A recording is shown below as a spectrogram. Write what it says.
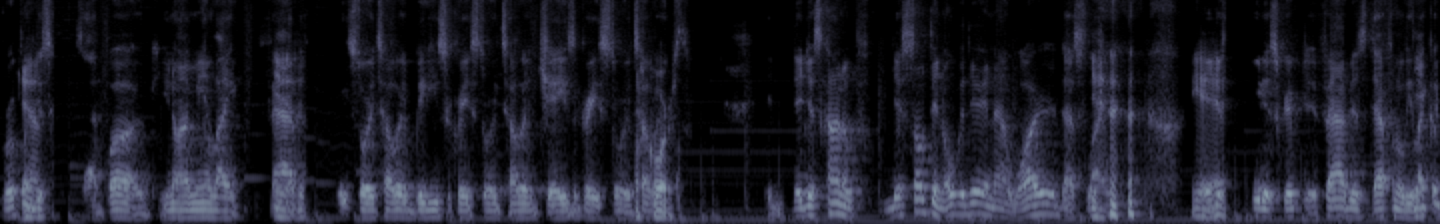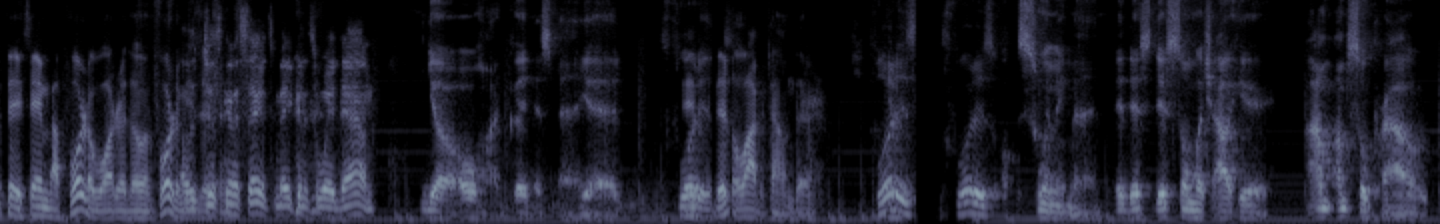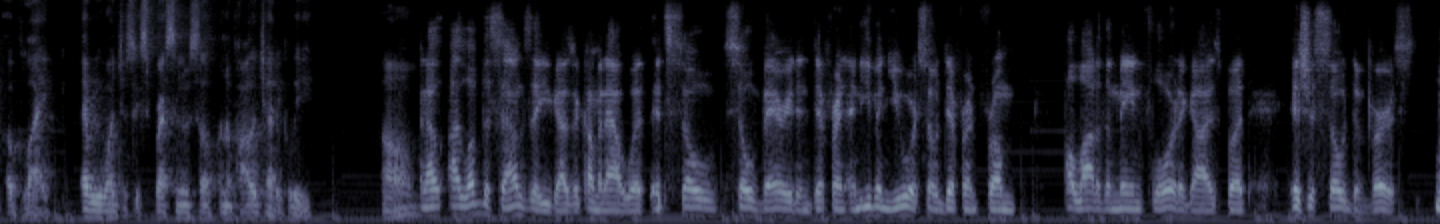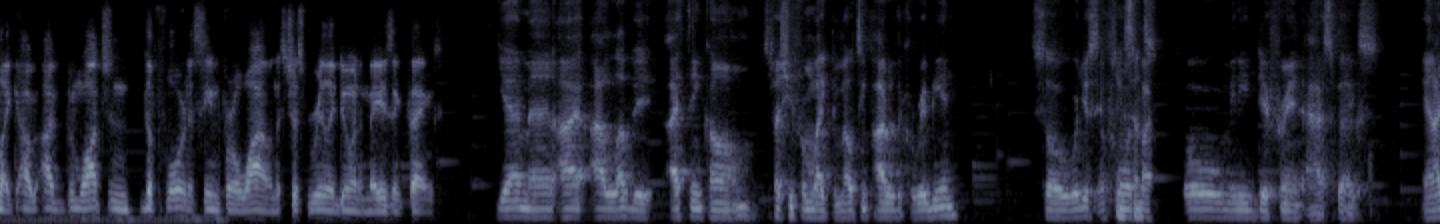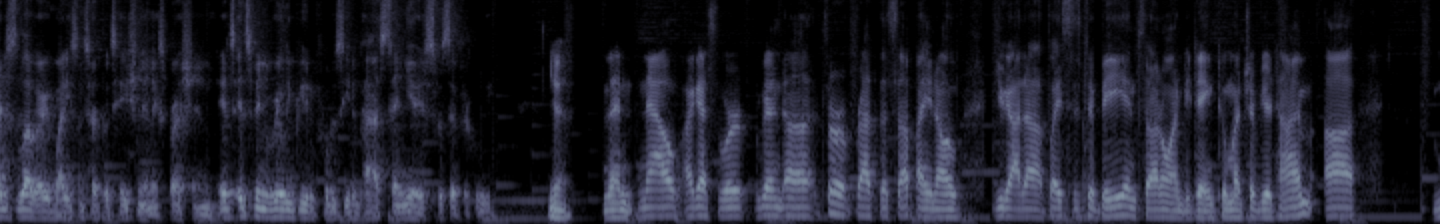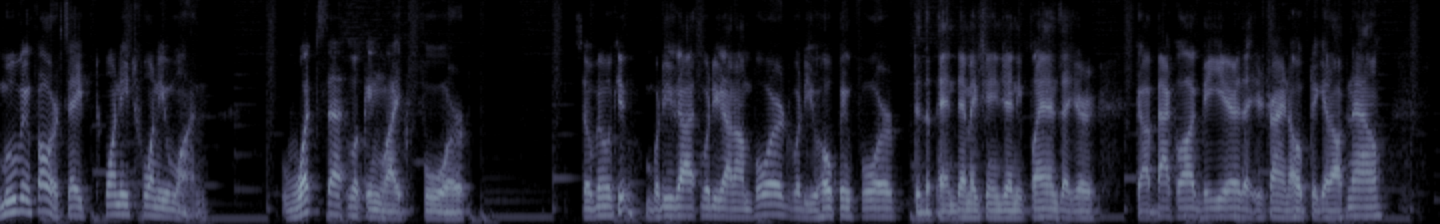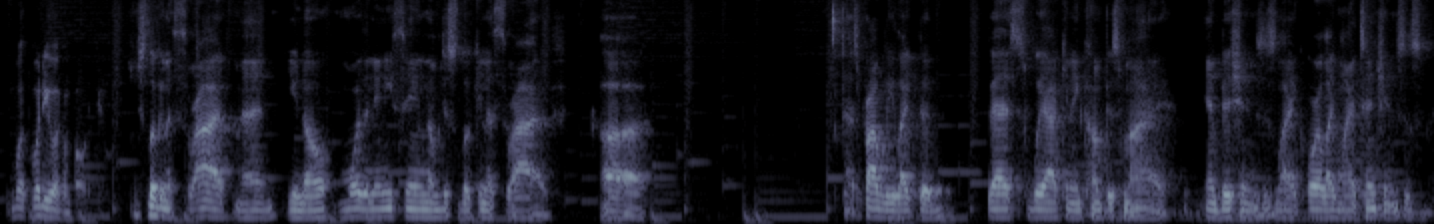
Brooklyn Yeah. just has that bug. You know what I mean? Like Fab Yeah. is a great storyteller, Biggie's a great storyteller, Jay's a great storyteller. Of course. They just kind of there's something over there in that water that's like yeah. yeah. yeah. just be descriptive. Fab is definitely You like a could say the same about Florida water though, in Florida I was just gonna say it's making its way down. yo. Oh my goodness, man. Yeah, Florida. It- there's a lot of talent there. Florida's Florida's swimming, man. It, there's there's so much out here. I'm I'm so proud of like everyone just expressing themselves unapologetically. Um, And I, I love the sounds that you guys are coming out with. It's so so varied and different, and even you are so different from a lot of the main Florida guys. But it's just so diverse. Like I, I've been watching the Florida scene for a while, and it's just really doing amazing things. yeah, man, I I love it. I think um especially from like the melting pot of the Caribbean. So we're just influenced by so many different aspects. And I just love everybody's interpretation and expression. It's it's been really beautiful to see the past 10 years specifically. Yeah. And then now, I guess we're going to uh, sort of wrap this up. I know you got uh, places to be, and so I don't want to be taking too much of your time. Uh, moving forward, say 2021, what's that looking like for Sylvan LaCue? What do you got? What do you got on board? What are you hoping for? Did the pandemic change any plans that you're got backlogged a year that you're trying to hope to get off now? What What are you looking forward to? just looking to thrive, man. You know, more than anything, I'm just looking to thrive. Uh that's probably like the best way I can encompass my ambitions is like or like my intentions is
